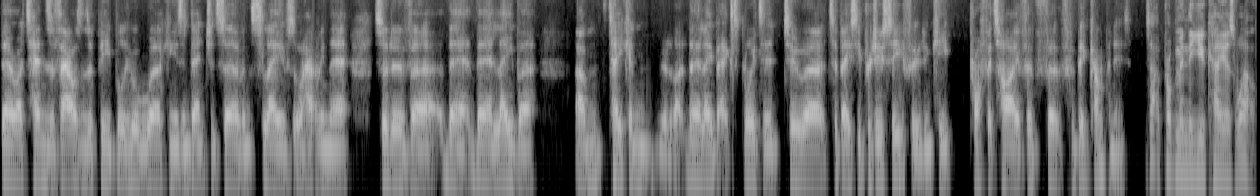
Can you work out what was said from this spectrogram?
there are tens of thousands of people who are working as indentured servants, slaves, or having their sort of uh, their their labor um, taken, their labor exploited to uh, to basically produce seafood and keep profits high for, for for big companies. Is that a problem in the UK as well?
